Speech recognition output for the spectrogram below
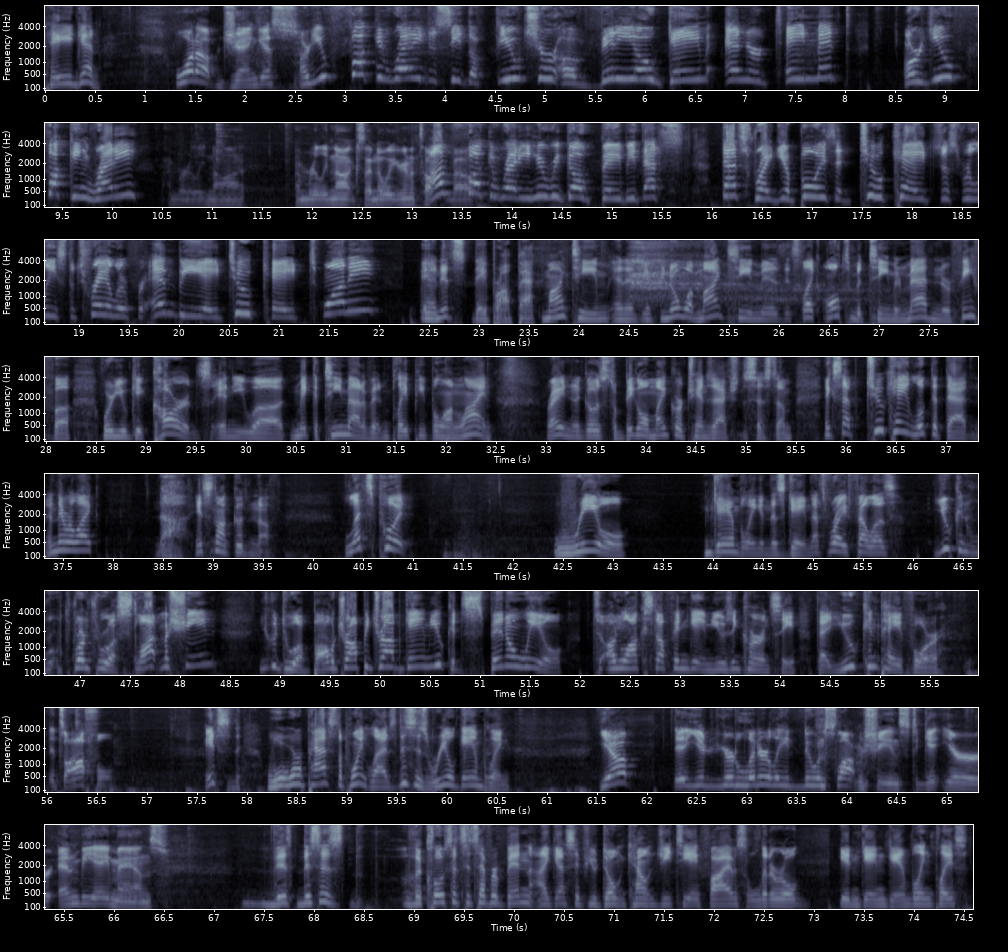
Hey again. What up, Jengus? Are you fucking ready to see the future of video game entertainment? Are you fucking ready? I'm really not. I'm really not because I know what you're gonna talk about. I'm fucking ready. Here we go, baby. That's that's right. Your boys at 2K just released a trailer for NBA 2K20. And it's they brought back my team, and if you know what my team is, it's like Ultimate Team in Madden or FIFA, where you get cards and you uh, make a team out of it and play people online, right? And it goes to big old microtransaction system. Except 2K looked at that and they were like, "Nah, it's not good enough. Let's put real gambling in this game. That's right, fellas. You can r- run through a slot machine. You could do a ball droppy drop game. You could spin a wheel to unlock stuff in game using currency that you can pay for. It's awful. It's we're past the point, lads. This is real gambling. Yep. You're, you're literally doing slot machines to get your NBA mans. This this is the closest it's ever been, I guess, if you don't count GTA 5's literal in-game gambling place,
